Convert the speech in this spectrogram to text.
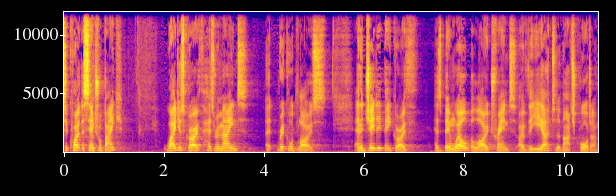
To quote the central bank, wages growth has remained at record lows, and the GDP growth has been well below trend over the year to the March quarter.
